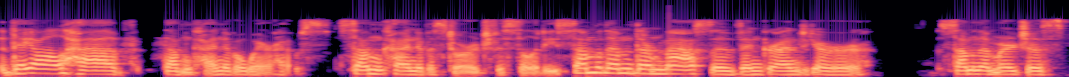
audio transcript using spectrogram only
they all have some kind of a warehouse, some kind of a storage facility. Some of them, they're massive and grandeur. Some of them are just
